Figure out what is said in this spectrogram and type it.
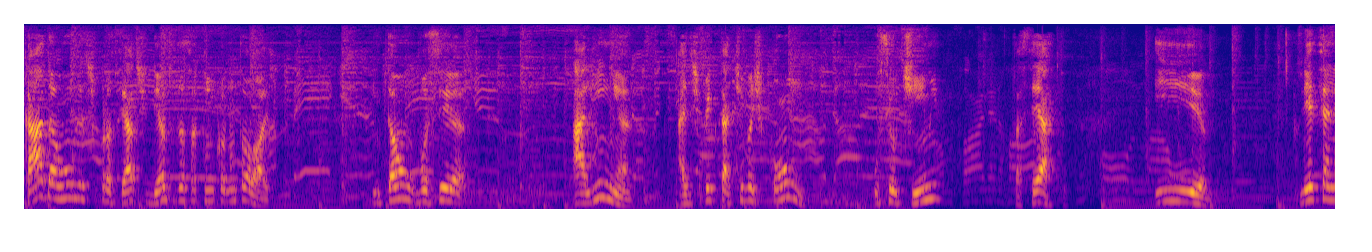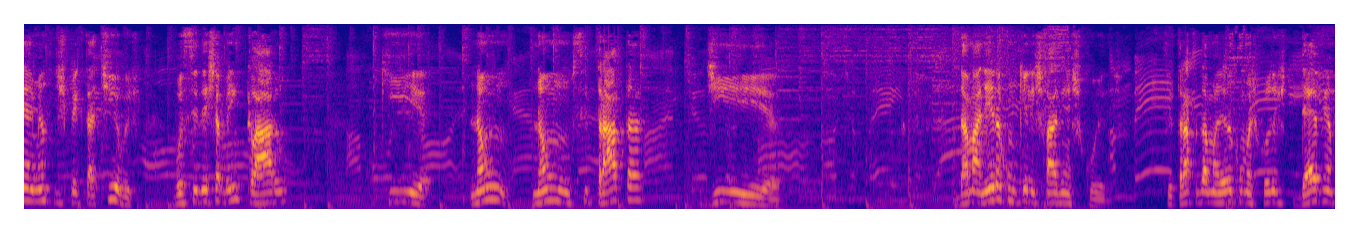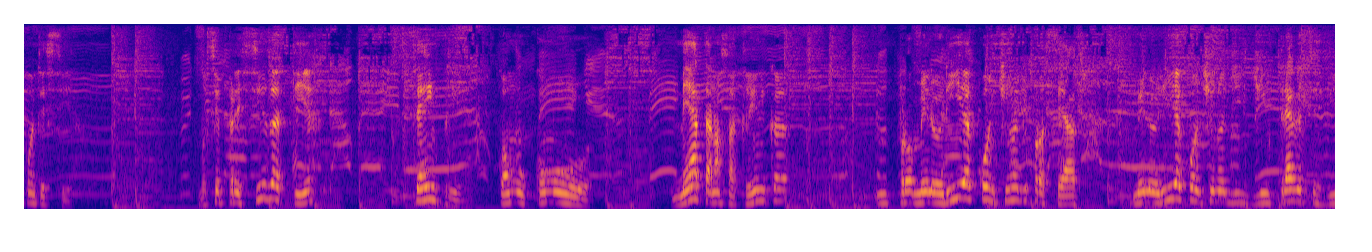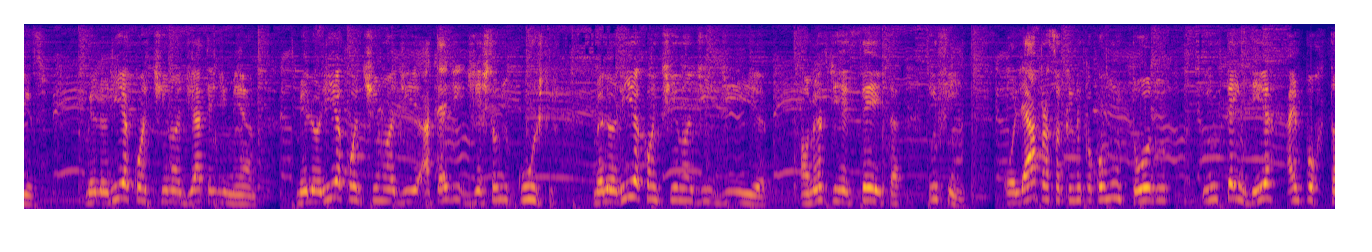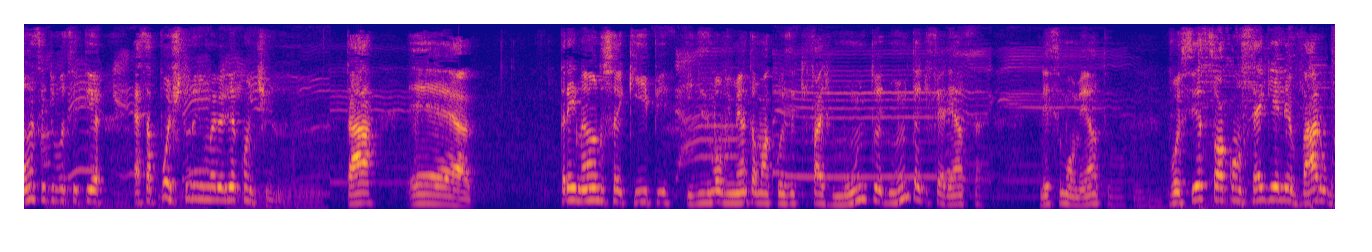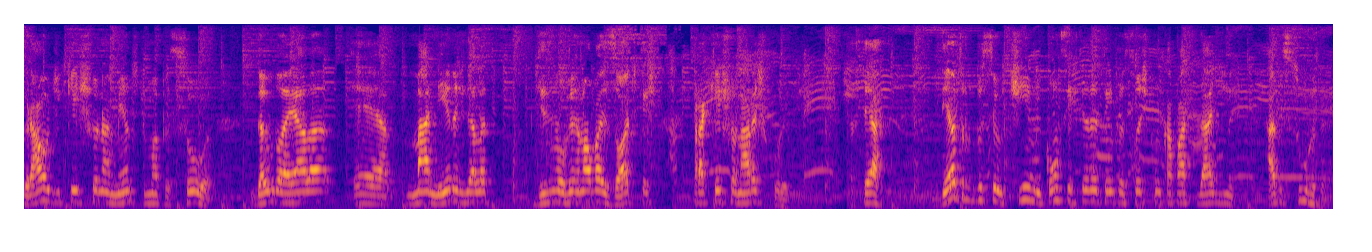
cada um desses processos dentro dessa clínica odontológica. Então você alinha as expectativas com o seu time, tá certo? E nesse alinhamento de expectativas, você deixa bem claro que não, não se trata de da maneira com que eles fazem as coisas. Se trata da maneira como as coisas devem acontecer. Você precisa ter sempre como, como meta nossa clínica melhoria contínua de processos, melhoria contínua de, de entrega de serviços, melhoria contínua de atendimento, melhoria contínua de até de gestão de custos, melhoria contínua de, de aumento de receita, enfim, olhar para sua clínica como um todo e entender a importância de você ter essa postura de melhoria contínua, tá? É, treinando sua equipe e desenvolvimento é uma coisa que faz muito, muita diferença nesse momento. Você só consegue elevar o grau de questionamento de uma pessoa dando a ela é, maneiras dela desenvolver novas óticas para questionar as coisas, tá certo? Dentro do seu time, com certeza tem pessoas com capacidade absurda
